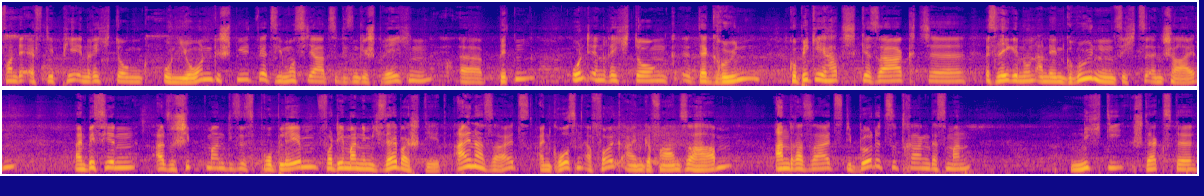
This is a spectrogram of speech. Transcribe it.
von der FDP in Richtung Union gespielt wird. Sie muss ja zu diesen Gesprächen äh, bitten und in Richtung der Grünen. Kubicki hat gesagt, äh, es lege nun an den Grünen, sich zu entscheiden. Ein bisschen, also schiebt man dieses Problem, vor dem man nämlich selber steht. Einerseits einen großen Erfolg eingefahren zu haben, andererseits die Bürde zu tragen, dass man nicht die stärkste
